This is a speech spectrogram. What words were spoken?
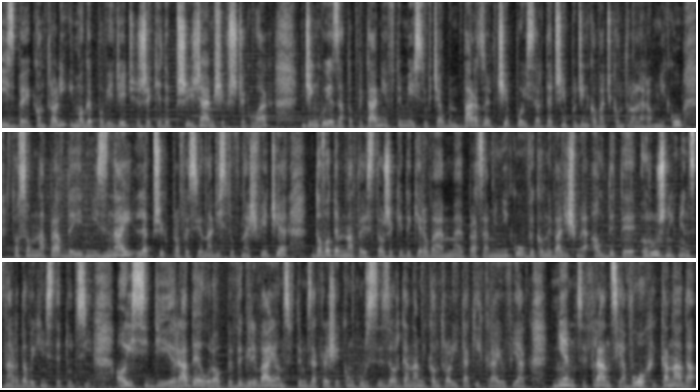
Izby Kontroli i mogę powiedzieć, że kiedy przyjrzałem się w szczegółach, dziękuję za to pytanie. W tym miejscu chciałbym bardzo ciepło i serdecznie podziękować kontrolerom NIK-u. To są naprawdę jedni z najlepszych profesjonalistów na świecie. Dowodem na to jest to, że kiedy kierowałem e, pracami NIK-u, wykonywaliśmy audyty różnych międzynarodowych instytucji, OECD, Rady Europy, wygrywając w tym zakresie konkursy z organami kontroli takich krajów jak Niemcy, Francja, Włochy, Kanada.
